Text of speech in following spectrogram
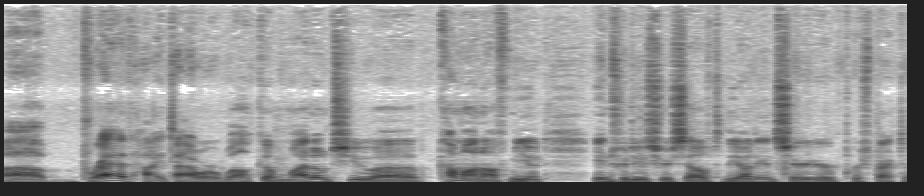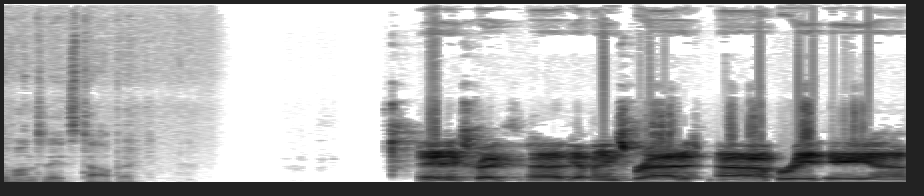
uh, Brad Hightower, welcome. Why don't you uh, come on off mute, introduce yourself to the audience, share your perspective on today's topic? Hey, thanks, Craig. Uh, yeah, my name's Brad. I operate a uh,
